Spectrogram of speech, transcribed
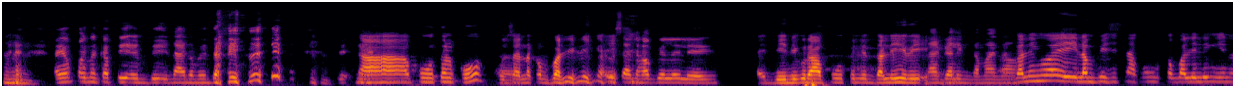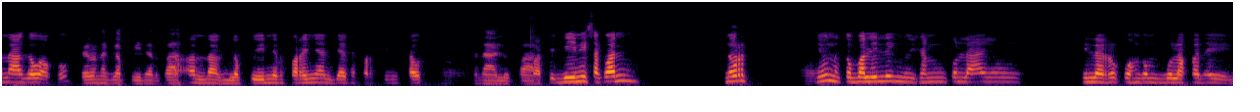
Ayun, pag nagka-PMD, inaano mo yung dahil. Naputol ko kung Ah. saan nakabaliling ay, Isa nakabililing, ay di ko naputol yung daliri. nagaling naman, Ang no? galing mo eh, ilang beses na akong kabaliling yun na nagawa ko. Pero naglap-winner pa. Ah, naglapinner pa rin yan dyan sa parting south. Nanalo pa. Pati dini sa kwan, north. Oh, Yung nagkabaliling, no, isang kung laan yung nilaro ko hanggang Bulacan ay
